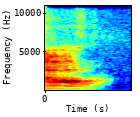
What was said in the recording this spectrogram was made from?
Yeah.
